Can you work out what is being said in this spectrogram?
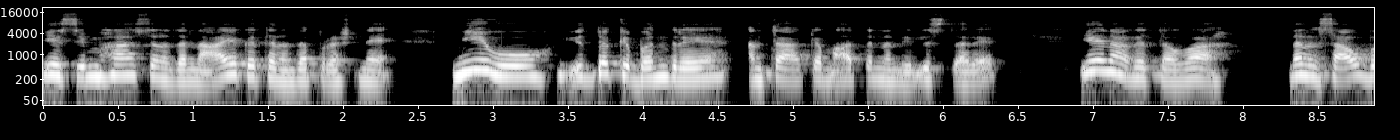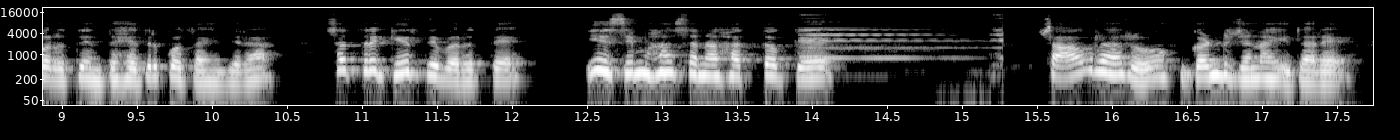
ಈ ಸಿಂಹಾಸನದ ನಾಯಕತನದ ಪ್ರಶ್ನೆ. ನೀವು ಯುದ್ಧಕ್ಕೆ ಬಂದರೆ ಅಂತ ಆಕೆ ಮಾತನ್ನು ನಿಲ್ಲಿಸ್ತಾರೆ. ಏನಾಗತ್ತವ್ವ? ನನಗೆ ಸಾವು ಬರುತ್ತೆ ಅಂತ ಹೆದರ್ಕೋತಾ ಇದ್ದೀರಾ? ಸತ್ರ ಕೀರ್ತಿ ಬರುತ್ತೆ. ಈ ಸಿಂಹಾಸನ ಹತ್ತೋಕ್ಕೆ ಸಾವಿರಾರು ಗಂಡು ಜನ ಇದ್ದಾರೆ.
